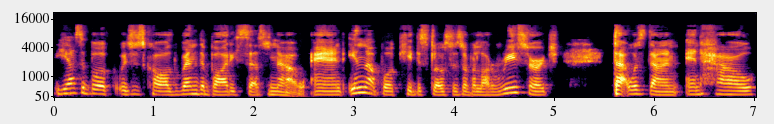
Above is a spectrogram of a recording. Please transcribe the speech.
he has a book which is called When the Body Says No. And in that book, he discloses of a lot of research that was done and how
